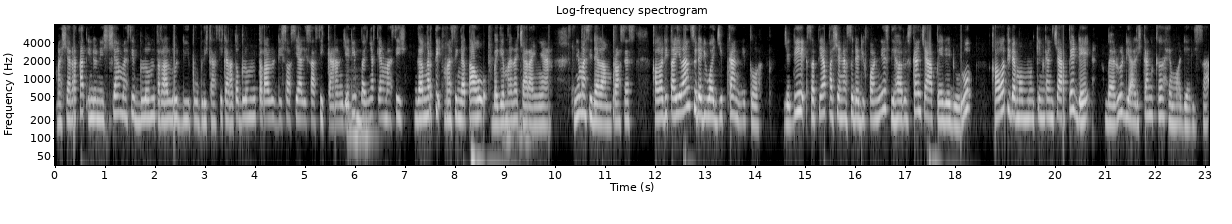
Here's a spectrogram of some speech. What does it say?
masyarakat Indonesia masih belum terlalu dipublikasikan atau belum terlalu disosialisasikan. Jadi hmm. banyak yang masih nggak ngerti, masih nggak tahu bagaimana hmm. caranya. Ini masih dalam proses. Kalau di Thailand sudah diwajibkan itu. Jadi setiap pasien yang sudah difonis diharuskan CAPD dulu. Kalau tidak memungkinkan CAPD, baru dialihkan ke hemodialisa.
